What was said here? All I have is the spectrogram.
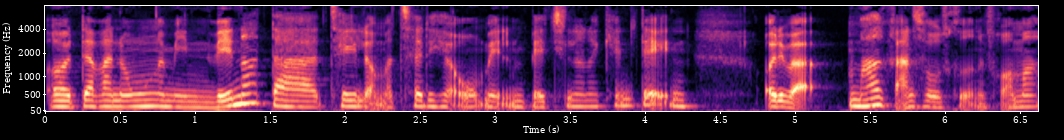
Og der var nogle af mine venner, der talte om at tage det her år mellem bacheloren og kandidaten. Og det var meget grænseoverskridende for mig.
